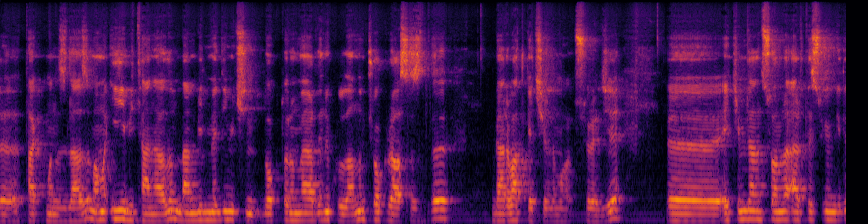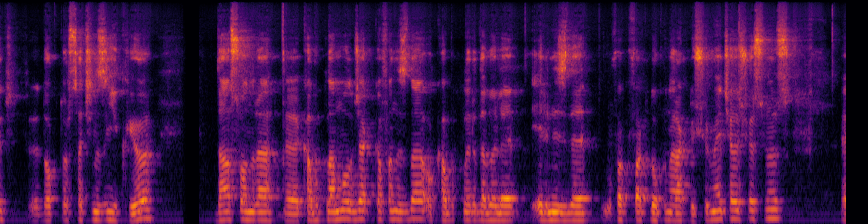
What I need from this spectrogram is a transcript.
e, takmanız lazım. Ama iyi bir tane alın. Ben bilmediğim için doktorun verdiğini kullandım. Çok rahatsızdı. Berbat geçirdim o süreci. Ee, Ekim'den sonra ertesi gün gidip e, doktor saçınızı yıkıyor. Daha sonra e, kabuklanma olacak kafanızda. O kabukları da böyle elinizle ufak ufak dokunarak düşürmeye çalışıyorsunuz. E,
